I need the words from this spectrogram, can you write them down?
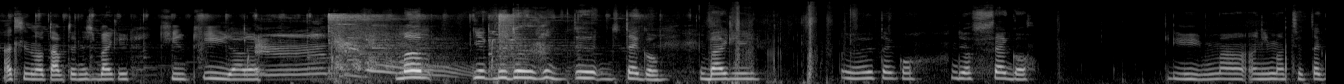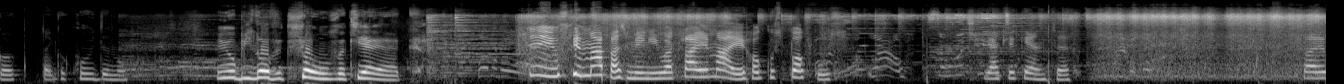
Znaczy, no tamten jest bardziej chill ale... Mam jakby do, do, do tego, bardziej e, tego droższego. I ma animację tego, tego kurde no. Rubinowy książek, jak. Ty, już się mapa zmieniła, czaje maje, hokus pokus. Ja cię kręcę. Maje,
